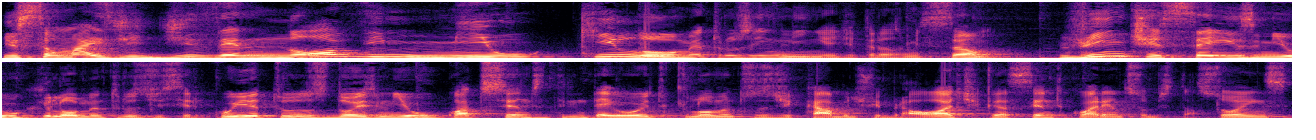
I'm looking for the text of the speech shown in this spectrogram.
Isso são mais de 19 mil quilômetros em linha de transmissão. 26 mil quilômetros de circuitos, 2.438 quilômetros de cabo de fibra ótica, 140 subestações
